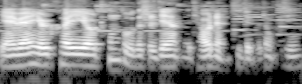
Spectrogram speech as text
演员也可以有充足的时间来调整自己的重心。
